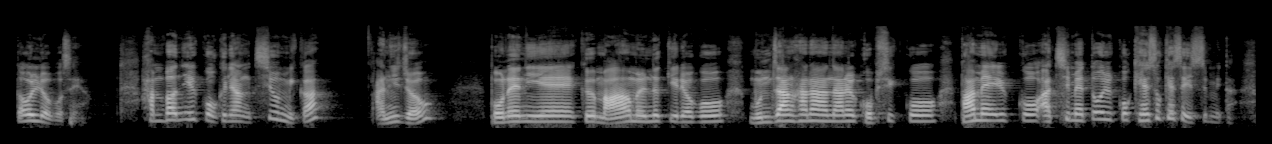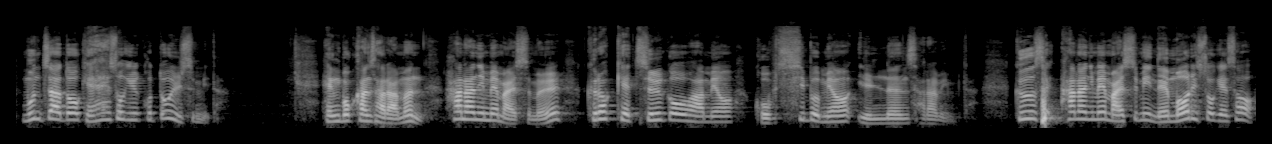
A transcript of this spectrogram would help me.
떠올려 보세요. 한번 읽고 그냥 치웁니까? 아니죠. 보낸 이의 그 마음을 느끼려고 문장 하나하나를 곱씹고 밤에 읽고 아침에 또 읽고 계속해서 읽습니다. 문자도 계속 읽고 또 읽습니다. 행복한 사람은 하나님의 말씀을 그렇게 즐거워하며 곱씹으며 읽는 사람입니다. 그 하나님의 말씀이 내 머릿속에서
